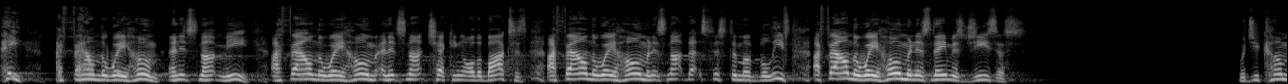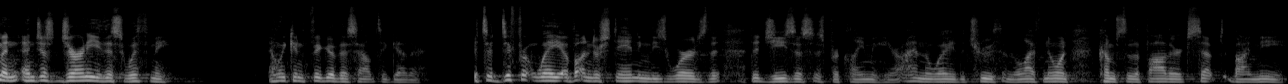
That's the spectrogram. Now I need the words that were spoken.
hey, I found the way home and it's not me. I found the way home and it's not checking all the boxes. I found the way home and it's not that system of beliefs. I found the way home and his name is Jesus. Would you come and, and just journey this with me? And we can figure this out together. It's a different way of understanding these words that, that Jesus is proclaiming here. I am the way, the truth, and the life. No one comes to the Father except by me.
